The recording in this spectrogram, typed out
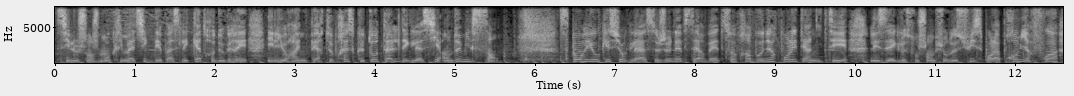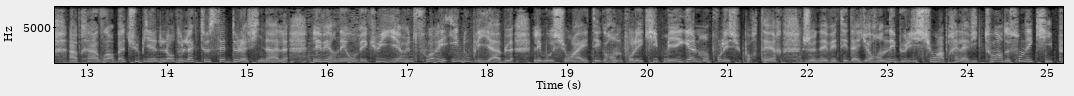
Si le changement climatique dépasse les 4 degrés, il y aura une perte presque totale des glaciers en 2100. Sport et hockey sur glace, Genève Servette s'offre un bonheur pour l'éternité. Les Aigles sont champions de Suisse pour la première fois après avoir battu bien lors de l'acte 7 de la finale. Les Vernets ont vécu hier une soirée inoubliable. L'émotion a été grande pour l'équipe mais également pour les supporters. Genève était d'ailleurs en ébullition après la victoire de son équipe.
